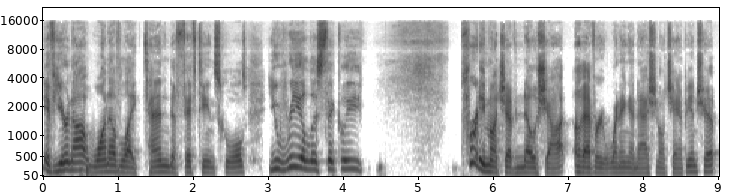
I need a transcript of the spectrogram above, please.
If you're not one of like 10 to 15 schools, you realistically pretty much have no shot of ever winning a national championship.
